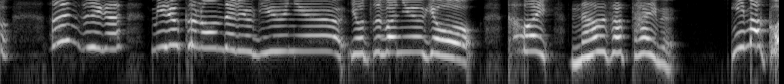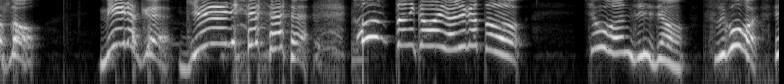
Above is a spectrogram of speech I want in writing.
ど、アンジーがミルク飲んでるよ、牛乳。四つ葉乳業。かわいい。Now the time. 今こそミルク牛乳 本当にかわいいありがとう超アンジーじゃんすごいえ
